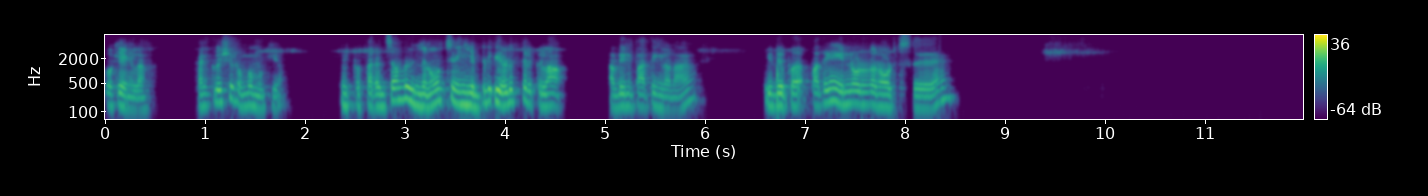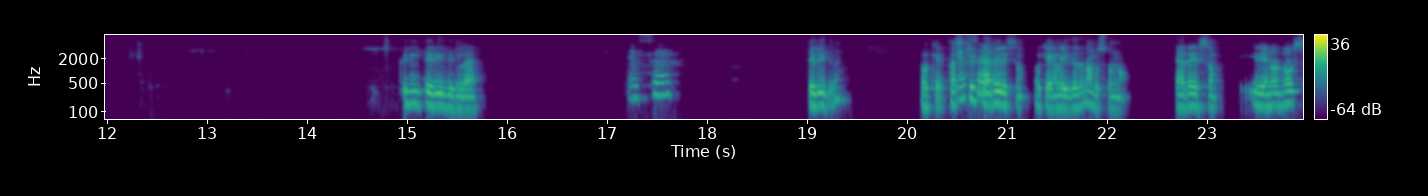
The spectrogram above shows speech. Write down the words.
ஓகேங்களா கன்க்ளூஷன் ரொம்ப முக்கியம். இப்போ ஃபார் எக்ஸாம்பிள் இந்த நோட்ஸ் நீங்க எப்படி எடுத்திருக்கலாம் அப்படின்னு பாத்தீங்கன்னா இது இப்போ பாத்தீங்கன்னா என்னோட நோட்ஸ் ஸ்கிரீன் தெரியுதுங்களா? எஸ் சார் தெரியுதுல? Okay first. டெரரிசம் ஓகேங்களா இதுதான் நம்ம சொன்னோம். டெரரிசம் இது என்னோட நோட்ஸ்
